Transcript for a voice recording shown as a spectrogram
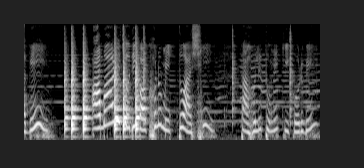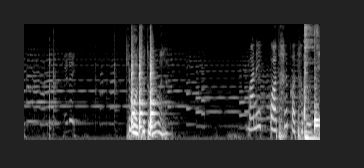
আগে আমার যদি কখনো মৃত্যু আসে তাহলে তুমি কি করবে? কি বলছো তুমি মালা মানে কথার কথা বলছি।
